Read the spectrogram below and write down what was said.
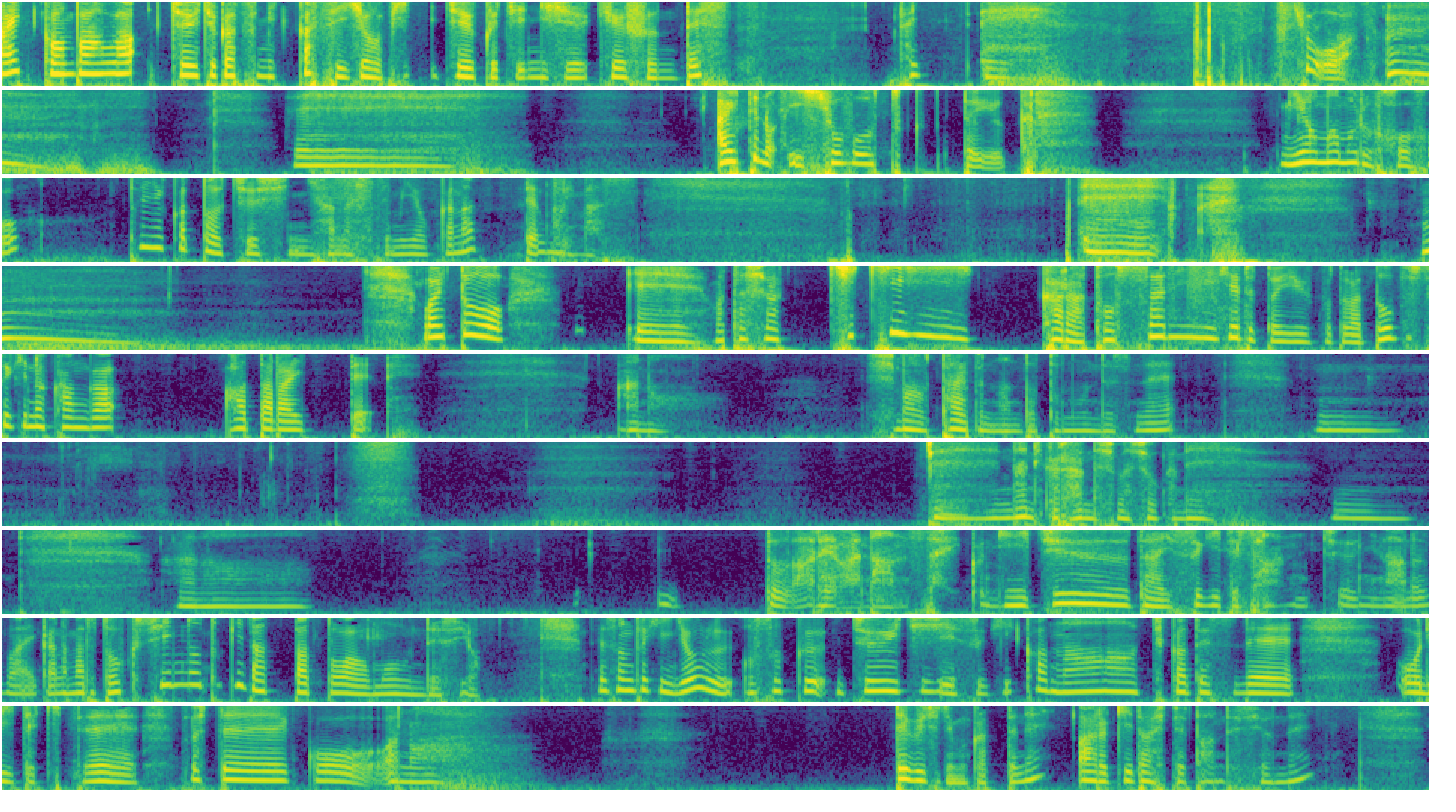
はい、こんばんは。11月3日水曜日、19時29分です。はい、えー、今日は、うん、えー、相手の意表をつくというか、身を守る方法ということを中心に話してみようかなって思います。えー、うん、割と、えー、私は危機からとっさに逃げるということが動物的な勘が働いて、あの、しまうタイプなんだと思うんですね。うん。えー、何から話しましょうかね。うん。あのー、と、あれは何歳か、20代過ぎて30になる前かな。まだ独身の時だったとは思うんですよ。で、その時夜遅く11時過ぎかな、地下鉄で降りてきて、そして、こう、あの、出口に向かってね、歩き出してたんですよね。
